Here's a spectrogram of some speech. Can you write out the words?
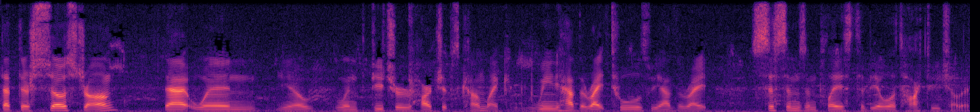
that they're so strong that when you know when future hardships come like we have the right tools we have the right systems in place to be able to talk to each other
